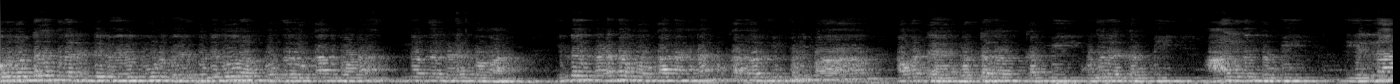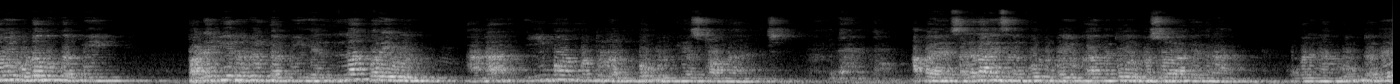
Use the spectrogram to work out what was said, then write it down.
ஒரு ஒட்டகத்துல ரெண்டு பேர் மூணு பேர் கொஞ்ச தூரம் ஒருத்தர் உட்கார்ந்து போனா இன்னொருத்தர் நடந்து போவாங்க. இன்னொரு நடந்தவங்க உட்கார்ந்தாங்கன்னா உட்கார்ந்தவங்க இப்படிமா அவங்கள்ட்ட ஒட்டகம் கம்மி குதிரை கம்மி ஆயுதம் கம்மி எல்லாமே உணவு கம்மி படை வீரர்கள் கம்மி எல்லாம் குறைவு ஆனா ஈமான் மட்டும் ரொம்ப உறுதியா ஸ்ட்ராங்கா இருந்துச்சு. அப்ப சரதாரீசனை கூட்டு போய் உட்கார்ந்துட்டு ஒரு மசோரா கேட்கிறாங்க உங்களை நான் கூப்பிட்டது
